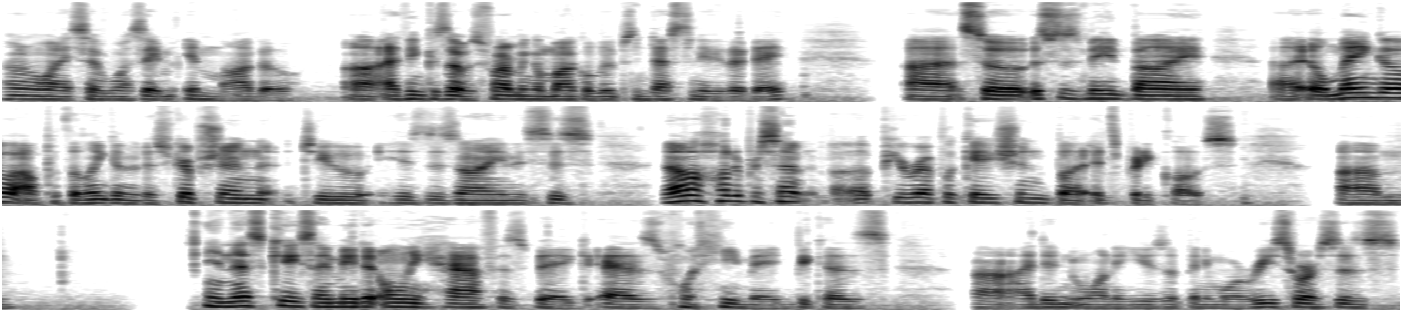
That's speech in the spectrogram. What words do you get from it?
I don't know why I said I want to say Imago. Uh, I think because I was farming Imago loops in Destiny the other day. Uh, so this was made by uh, Ilmango. I'll put the link in the description to his design. This is not 100% uh, pure replication, but it's pretty close. Um, in this case, I made it only half as big as what he made because uh, I didn't want to use up any more resources.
